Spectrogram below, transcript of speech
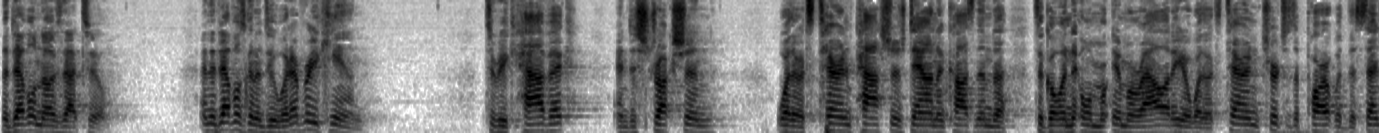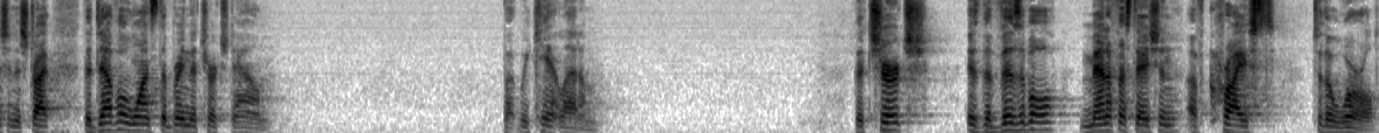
The devil knows that too. And the devil's going to do whatever he can to wreak havoc and destruction, whether it's tearing pastors down and causing them to, to go into immorality, or whether it's tearing churches apart with dissension and strife. The devil wants to bring the church down but we can't let them. The church is the visible manifestation of Christ to the world.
